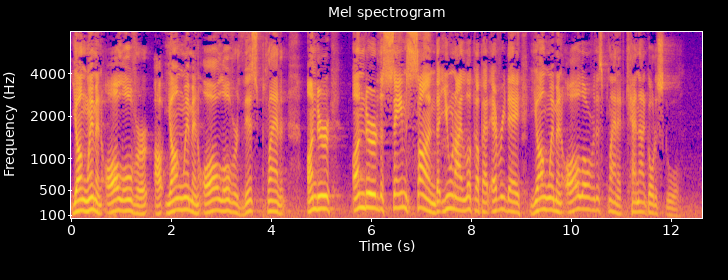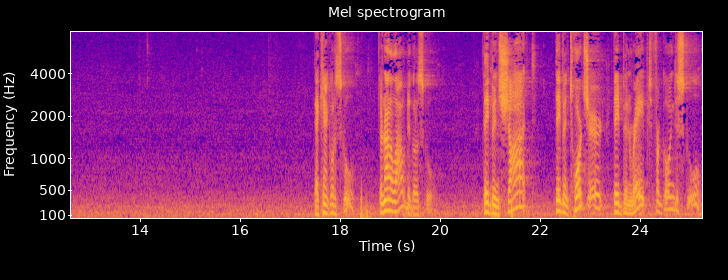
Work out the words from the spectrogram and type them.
young women all over, uh, young women all over this planet, under, under the same sun that you and I look up at every day, young women all over this planet cannot go to school. They can't go to school. They're not allowed to go to school. They've been shot, they've been tortured, they've been raped for going to school.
